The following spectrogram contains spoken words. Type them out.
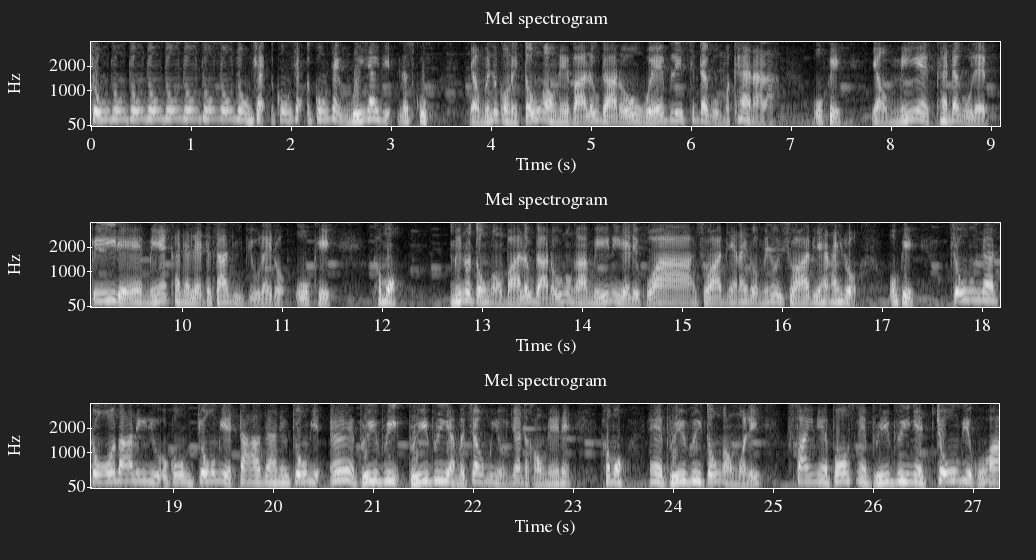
ကျုံကျုံကျုံကျုံကျုံကျုံကျုံကျုံကျုံရိုက်အကုန်ရိုက်အကုန်ရိုက်ဝင်ရိုက်ပြီ let's go ရောမင်းတို့ကောင်တွေ၃ကောင်နဲ့ဘာလုပ်တာတော့ well play စစ်တက်ကိုမခန့်တာလား okay ရောမင်းရဲ့ခံတက်ကိုလည်းပေးတယ်မင်းရဲ့ခံတက်လည်းတစားစီပြိုလိုက်တော့ okay come on မင်းတို့သုံးကောင်ဘာလောက်တာတော့ငါမေးနေတယ်လေကွာရွာပြန်လိုက်တော့မင်းတို့ရွာပြန်လိုက်တော့ okay ကျုံစံတော်သားလေးတွေကိုအကုန်ကျုံးပြတာစံတွေကျုံးပြအဲ bree bree bree bree ကမကြောက်မယုံညတကောင်နဲ့နဲ့ come on အဲ bree bree သုံးကောင်ပေါ့လေ final boss နဲ့ bree bree နဲ့ကျုံးပြကွာ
